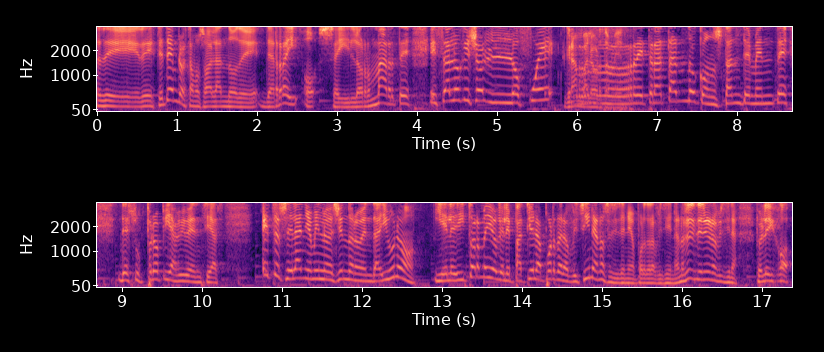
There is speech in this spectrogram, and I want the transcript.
de, de este templo. Estamos hablando de, de Rey o Sailor Marte. Es algo que yo lo fue Gran valor retratando constantemente de sus propias vivencias. Esto es el año 1991 y el editor medio que le pateó la puerta de la oficina, no sé si tenía puerta de la oficina, no sé si tenía una oficina, pero le dijo,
